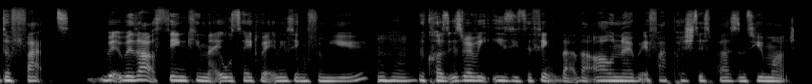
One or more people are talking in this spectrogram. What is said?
the fact, wi- without thinking that it will take away anything from you. Mhm. Because it's very easy to think that that oh no, but if I push this person too much,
